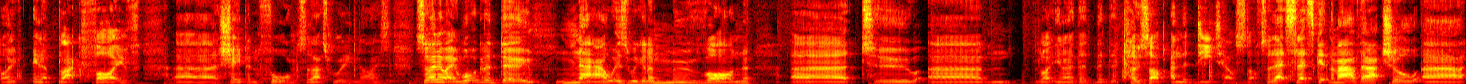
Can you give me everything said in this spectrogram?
like in a Black Five uh, shape and form, so that's really nice. So anyway, what we're gonna do now is we're gonna move on uh, to um, like you know the, the, the close up and the detail stuff. So let's let's get them out of their actual uh,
